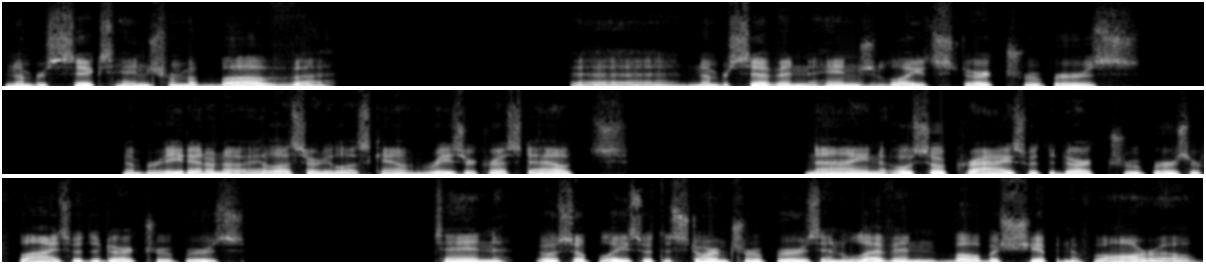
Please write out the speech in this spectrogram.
Number six, Hinge from Above. Uh, number seven, Henge Lights, Dark Troopers. Number eight, I don't know, I lost, already lost count. Razor Crest Out. Nine, Oso Cries with the Dark Troopers or Flies with the Dark Troopers. Ten, Oso Plays with the Stormtroopers. And eleven, Boba Ship Navarro.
